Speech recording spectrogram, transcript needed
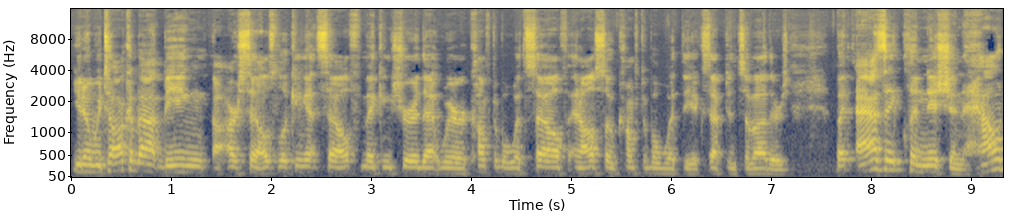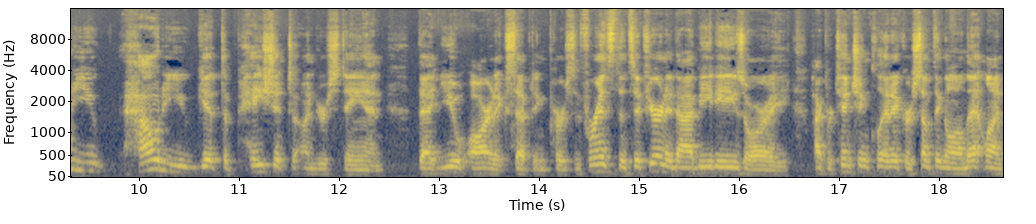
you know, we talk about being ourselves, looking at self, making sure that we're comfortable with self and also comfortable with the acceptance of others. But as a clinician, how do you how do you get the patient to understand that you are an accepting person? For instance, if you're in a diabetes or a hypertension clinic or something along that line,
